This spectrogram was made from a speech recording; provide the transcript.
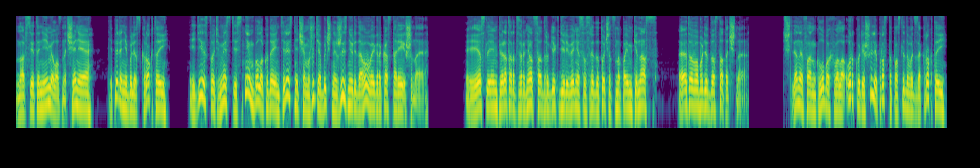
Но все это не имело значения, теперь они были с Кроктой, и действовать вместе с ним было куда интереснее, чем жить обычной жизнью рядового игрока-старейшина. Если Император отвернется от других деревень и сосредоточится на поимке нас, этого будет достаточно. Члены фан-клуба Хвала Орку решили просто последовать за Кроктой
